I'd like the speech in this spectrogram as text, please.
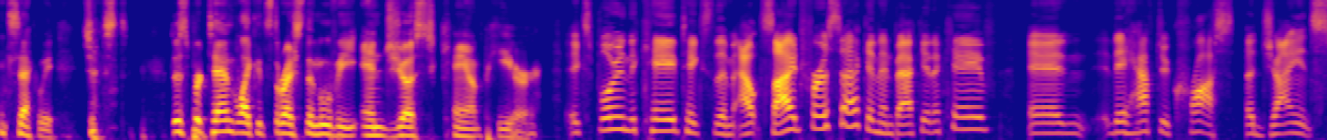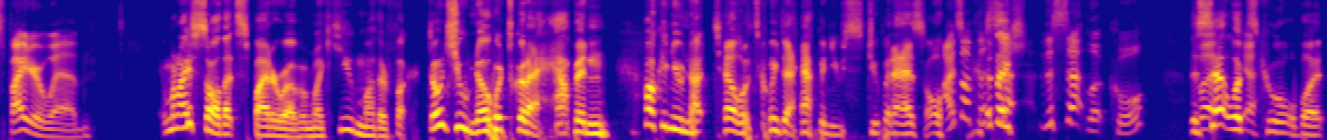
exactly just just pretend like it's the rest of the movie and just camp here Exploring the cave takes them outside for a sec and then back in a cave, and they have to cross a giant spider web. And when i saw that spider web i'm like you motherfucker don't you know what's going to happen how can you not tell what's going to happen you stupid asshole I thought the set, like- the set looked cool. The But, set looks yeah. cool, but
